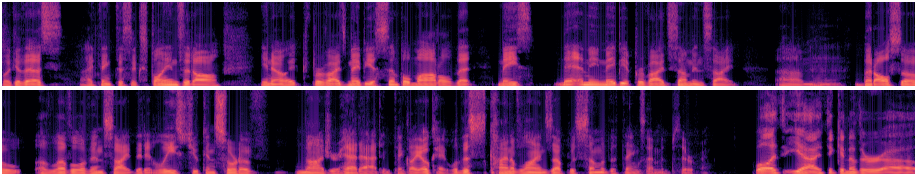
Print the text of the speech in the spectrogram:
Look at this. I think this explains it all. You know, it provides maybe a simple model that may I mean, maybe it provides some insight, um, mm. but also a level of insight that at least you can sort of nod your head at and think like, okay, well, this kind of lines up with some of the things I'm observing. Well, I th- yeah, I think another uh,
